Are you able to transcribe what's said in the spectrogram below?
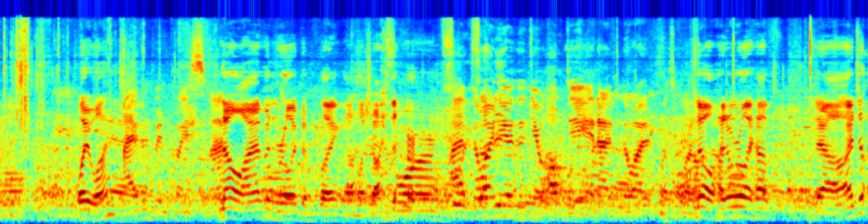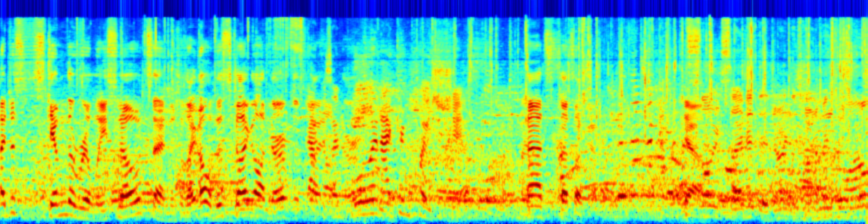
Ball. Wait, what? I haven't been playing Smash. No, I haven't really been playing that much either. I have no idea the new update, and I have no idea what's going on. No, I don't really have. Yeah, I just, I just skimmed the release notes and just like, oh, this guy got nerfed. This guy Because got I'm nerfed. pulling, I couldn't play shit. That's that's okay. So Yeah, excited to join the tournament tomorrow.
